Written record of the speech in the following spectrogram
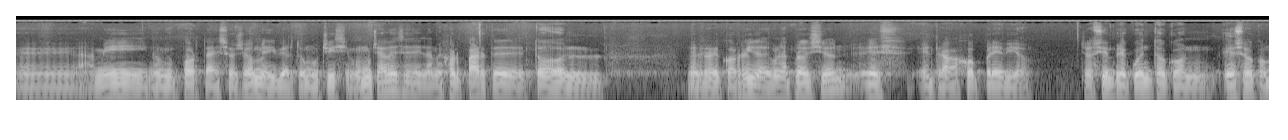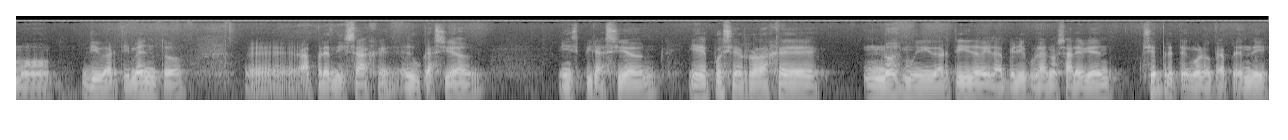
eh, a mí no me importa eso, yo me divierto muchísimo. Muchas veces la mejor parte de todo el, recorrido de una producción es el trabajo previo. Yo siempre cuento con eso como divertimento, eh, aprendizaje, educación, inspiración y después si el rodaje no es muy divertido y la película no sale bien, siempre tengo lo que aprendí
